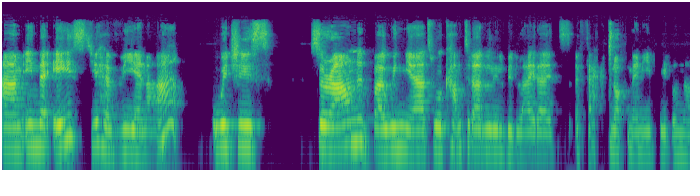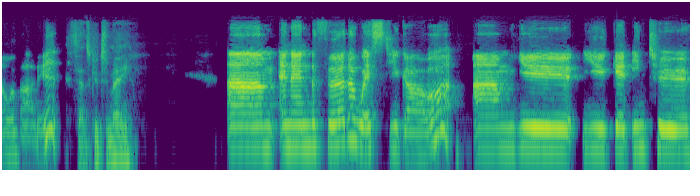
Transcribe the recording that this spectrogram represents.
Um, in the east, you have Vienna, which is surrounded by vineyards. We'll come to that a little bit later. It's a fact not many people know about it. Sounds good to me. Um, and then the further west you go, um, you you get into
